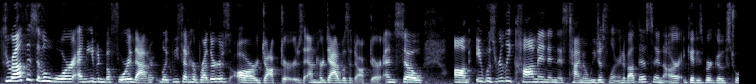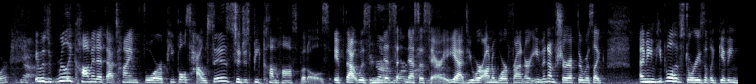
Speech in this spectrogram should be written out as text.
throughout the civil war and even before that like we said her brothers are doctors and her dad was a doctor and so um, it was really common in this time, and we just learned about this in our Gettysburg Ghost Tour. Yeah. It was really common at that time for people's houses to just become hospitals if that was If you're on a nece- war front, necessary. yeah. Yeah. if you were on a war front, or even I'm sure if there was like, I mean, people have stories of like giving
